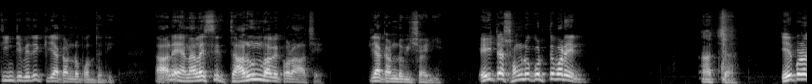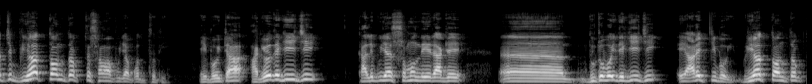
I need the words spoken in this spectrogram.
তিনটি বেদীয় ক্রিয়াকাণ্ড পদ্ধতি। তাহলে অ্যানালাইসিস দারুণভাবে করা আছে ক্রিয়াকাণ্ড বিষয় নিয়ে। এইটা সংগ্রহ করতে পারেন। আচ্ছা এরপর হচ্ছে বৃহৎ তন্ত্রক্ত পূজা পদ্ধতি। এই বইটা আগেও দেখিয়েছি কালী পূজার সম্বন্ধে এর আগে দুটো বই দেখিয়েছি। এই আরেকটি বই বৃহৎ তন্ত্রক্ত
